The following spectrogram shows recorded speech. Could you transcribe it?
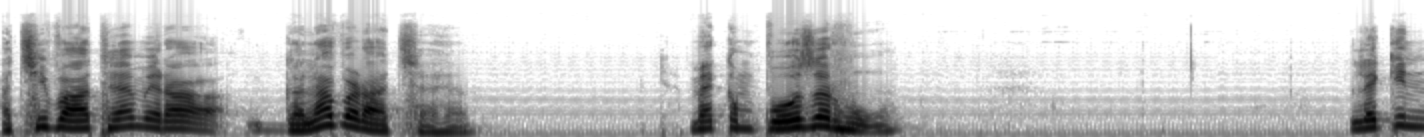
अच्छी बात है, मेरा गला बड़ा अच्छा है। मैं कंपोजर हूँ। लेकिन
